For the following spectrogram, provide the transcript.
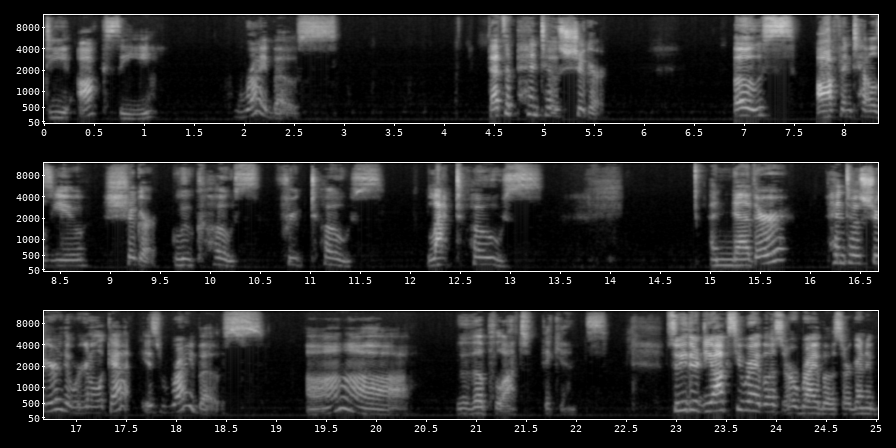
deoxyribose. That's a pentose sugar. Ose often tells you sugar, glucose, fructose, lactose. Another pentose sugar that we're going to look at is ribose. Ah, the plot thickens. So either deoxyribose or ribose are going to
